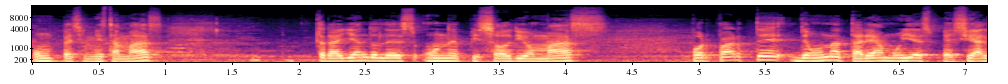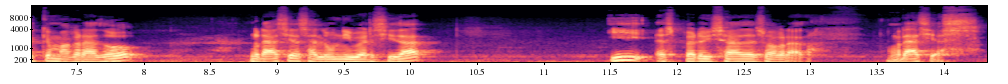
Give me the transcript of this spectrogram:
un pesimista más, trayéndoles un episodio más por parte de una tarea muy especial que me agradó gracias a la universidad y espero y sea de su agrado. Gracias.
